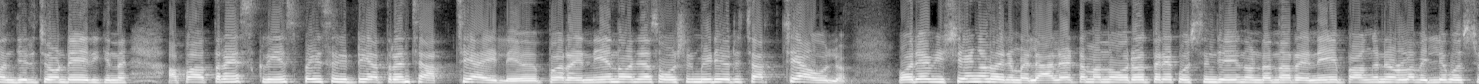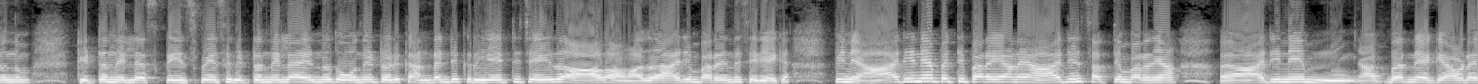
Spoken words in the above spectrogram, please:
സഞ്ചരിച്ചുകൊണ്ടേയിരിക്കുന്നത് അപ്പോൾ അത്രയും സ്ക്രീൻ സ്പേസ് കിട്ടി അത്രയും ചർച്ചയായില്ലേ? ഇപ്പോൾ റെനി എന്ന് പറഞ്ഞാൽ സോഷ്യൽ മീഡിയ ഒരു ചർച്ചയാവുമല്ലോ ഓരോ വിഷയങ്ങൾ വരുമ്പോൾ ലാലേട്ടൻ വന്ന് ഓരോരുത്തരെ ക്വസ്റ്റ്യൻ ചെയ്യുന്നുണ്ടെന്നാൽ റെനെ ഇപ്പോൾ അങ്ങനെയുള്ള വലിയ ക്വസ്റ്റ്യൻ ഒന്നും കിട്ടുന്നില്ല സ്ക്രീൻ സ്പേസ് കിട്ടുന്നില്ല എന്ന് തോന്നിയിട്ട് ഒരു കണ്ടന്റ് ക്രിയേറ്റ് ചെയ്ത് ആവാം അത് ആരും പറയുന്നത് ശരിയാക്കാം പിന്നെ ആര്യനെ പറ്റി പറയുകയാണെങ്കിൽ ആര്യൻ സത്യം പറഞ്ഞാൽ ആര്യനെയും അക്ബറിനെയൊക്കെ അവിടെ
